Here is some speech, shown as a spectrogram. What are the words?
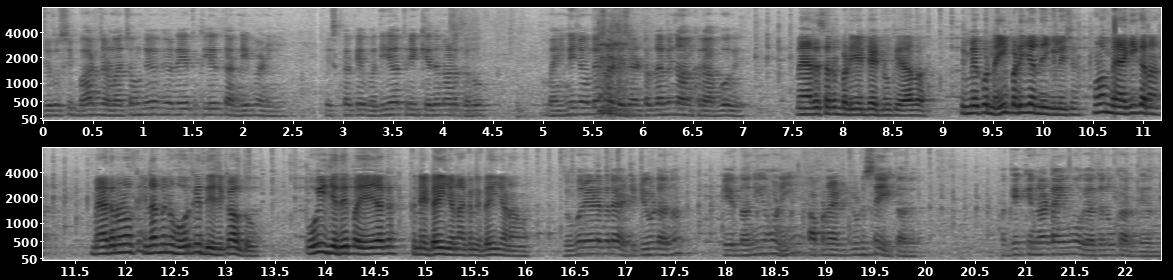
ਜੇ ਤੁਸੀਂ ਬਾਹਰ ਜਾਣਾ ਚਾਹੁੰਦੇ ਹੋ ਫਿਰ ਇਹ ਤਾਂ ਕਲੀਅਰ ਕਰਨੀ ਪੈਣੀ ਹੈ ਇਸ ਕਰਕੇ ਵਧੀਆ ਤਰੀਕੇ ਦੇ ਨਾਲ ਕਰੋ। ਮੈਂ ਹੀ ਨਹੀਂ ਚਾਹੁੰਦਾ ਸਾਡੇ ਸੈਂਟਰ ਦਾ ਵੀ ਨਾਂ ਖਰਾਬ ਹੋਵੇ। ਮੈਂ ਤਾਂ ਸਰ ਬੜੀ ਡੈਡ ਨੂੰ ਕਿਹਾ ਵਾ ਵੀ ਮੇਰੇ ਕੋਲ ਨਹੀਂ ਪੜ੍ਹੀ ਜਾਂਦੀ ਇੰਗਲਿਸ਼ ਹੁਣ ਮੈਂ ਕੀ ਕਰਾਂ? ਮੈਂ ਤਾਂ ਉਹਨਾਂ ਨੂੰ ਕਹਿੰਦਾ ਮੈਨੂੰ ਹੋਰ ਕਿਸੇ ਦੇਸ਼ ਘੱਲ ਦਿਓ। ਉਹ ਵੀ ਜਿਹਦੇ ਪਏ ਆ ਕਿ ਕੈਨੇਡਾ ਹੀ ਜਾਣਾ ਕੈਨੇਡਾ ਹੀ ਜਾਣਾ ਵਾ। ਜੋ ਬਨ ਜਿਹੜਾ ਤੇਰਾ ਐਟੀਟਿਊਡ ਆ ਨਾ। ਇਦਾਂ ਨਹੀਂ ਹੋਣੀ ਆਪਣਾ ਐਟੀਟਿਊਡ ਸਹੀ ਕਰ। ਅੱਗੇ ਕਿੰਨਾ ਟਾਈਮ ਹੋ ਗਿਆ ਤੈਨੂੰ ਕਰਦਿਆਂ ਨੂੰ?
